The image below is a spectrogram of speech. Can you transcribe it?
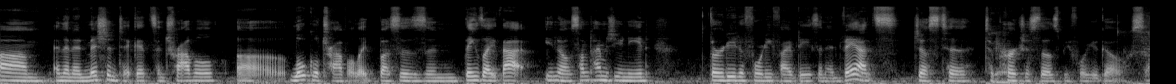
Um, and then admission tickets and travel, uh, local travel like buses and things like that. You know, sometimes you need 30 to 45 days in advance just to, to Yeah. purchase those before you go. So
